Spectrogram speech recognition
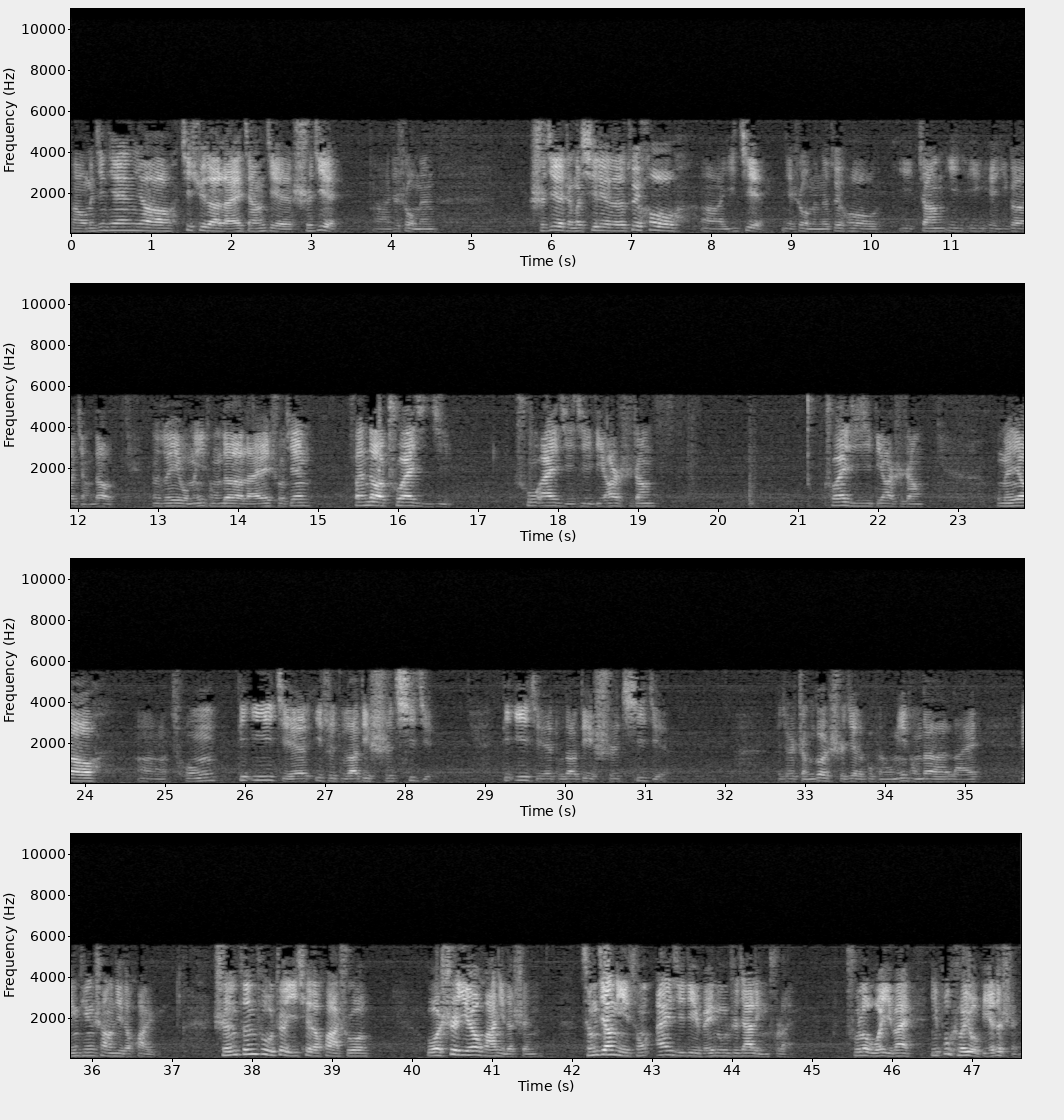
啊，我们今天要继续的来讲解十诫啊，这是我们十诫整个系列的最后啊一诫，也是我们的最后一章一一一个讲到。那所以我们一同的来，首先翻到出埃及记，出埃及记第二十章，出埃及记第二十章，我们要啊从第一节一直读到第十七节。第一节读到第十七节，也就是整个世界的部分，我们一同的来聆听上帝的话语。神吩咐这一切的话说：“我是耶和华你的神，曾将你从埃及地为奴之家领出来。除了我以外，你不可有别的神，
